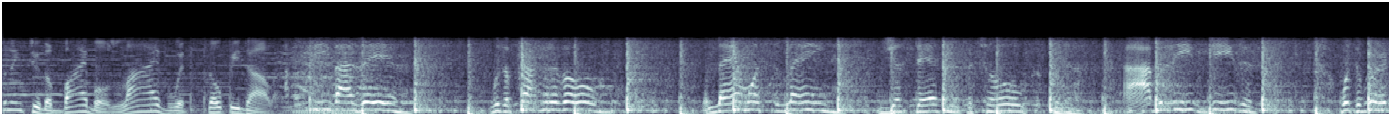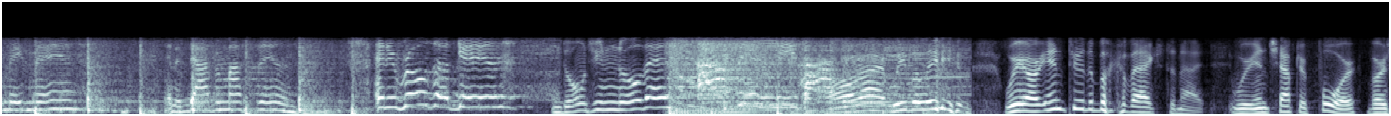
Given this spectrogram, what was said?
Listening to the Bible Live with Soapy Dollar. I believe Isaiah was a prophet of old. The lamb was slain, just as he foretold. I believe Jesus was the Word made man, and He died for my sins, and He rose again. Don't you know that I believe? I All right, we believe. We are into the book of Acts tonight. We're in chapter 4, verse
